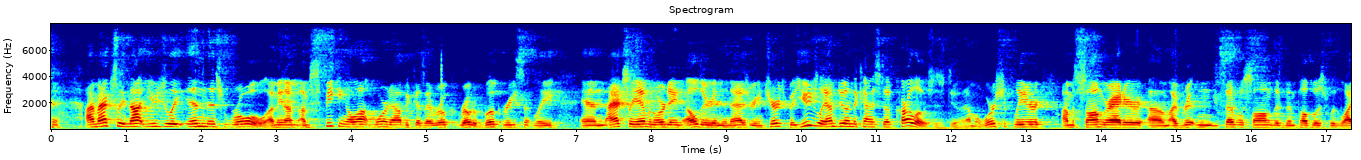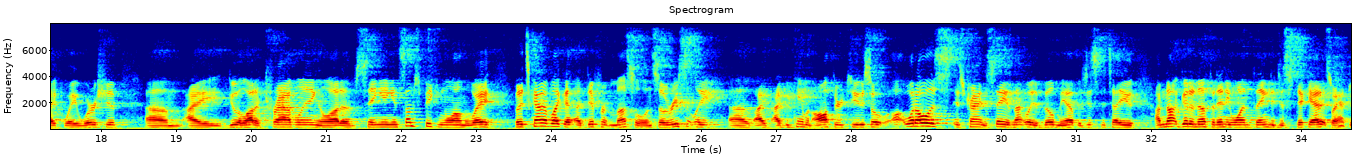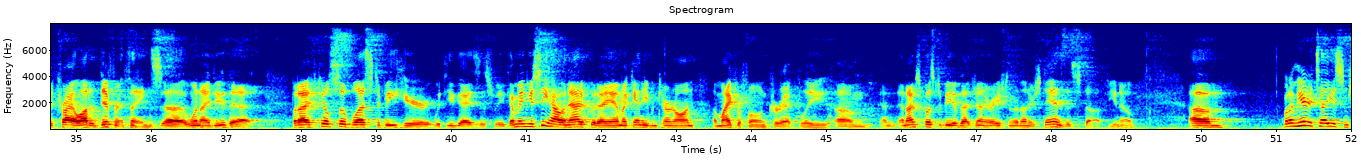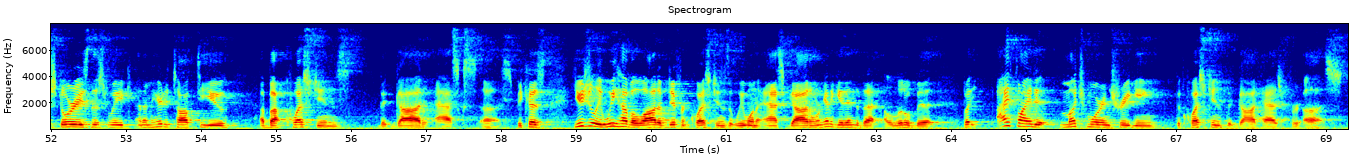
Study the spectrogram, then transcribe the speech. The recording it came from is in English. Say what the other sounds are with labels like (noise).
(laughs) I'm actually not usually in this role. I mean, I'm, I'm speaking a lot more now because I wrote, wrote a book recently, and I actually am an ordained elder in the Nazarene Church, but usually I'm doing the kind of stuff Carlos is doing. I'm a worship leader, I'm a songwriter, um, I've written several songs that have been published with Lifeway Worship. Um, I do a lot of traveling, a lot of singing, and some speaking along the way, but it's kind of like a, a different muscle. And so recently uh, I, I, became an author too. So, uh, what all this is trying to say is not really to build me up, it's just to tell you I'm not good enough at any one thing to just stick at it, so I have to try a lot of different things uh, when I do that. But I feel so blessed to be here with you guys this week. I mean, you see how inadequate I am. I can't even turn on a microphone correctly. Um, and, and I'm supposed to be of that generation that understands this stuff, you know. Um, but I'm here to tell you some stories this week, and I'm here to talk to you about questions that God asks us. Because usually we have a lot of different questions that we want to ask God, and we're going to get into that a little bit. But I find it much more intriguing the questions that God has for us.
